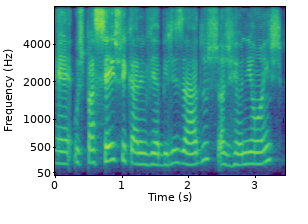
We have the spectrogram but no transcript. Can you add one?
é, os passeios ficaram inviabilizados, as reuniões,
